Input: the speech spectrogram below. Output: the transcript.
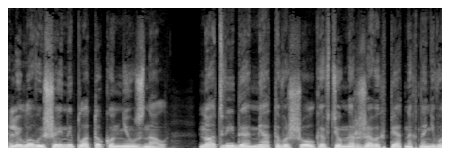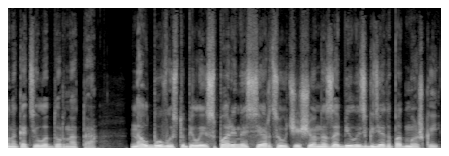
Лиловый шейный платок он не узнал — но от вида мятого шелка в темно-ржавых пятнах на него накатила дурнота. На лбу выступила испарина, сердце учащенно забилось где-то под мышкой.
